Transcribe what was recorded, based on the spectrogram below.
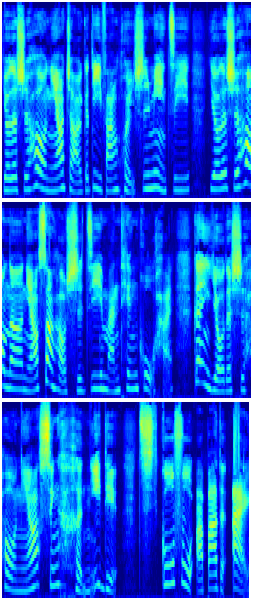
有的时候你要找一个地方毁尸灭迹，有的时候呢，你要算好时机瞒天过海，更有的时候你要心狠一点，辜负阿爸的爱。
